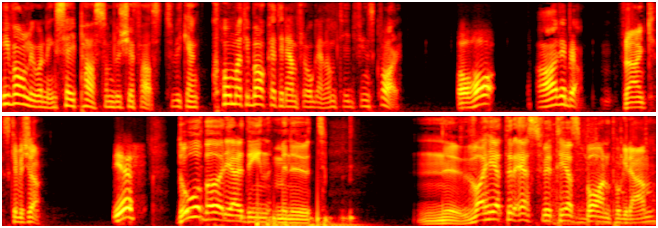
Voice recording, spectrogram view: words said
i vanlig ordning, säg pass om du kör fast så vi kan komma tillbaka till den frågan om tid finns kvar. Jaha, Ja, det är bra. Frank, ska vi köra? yes. Då börjar din minut nu. Vad heter SVTs barnprogram?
